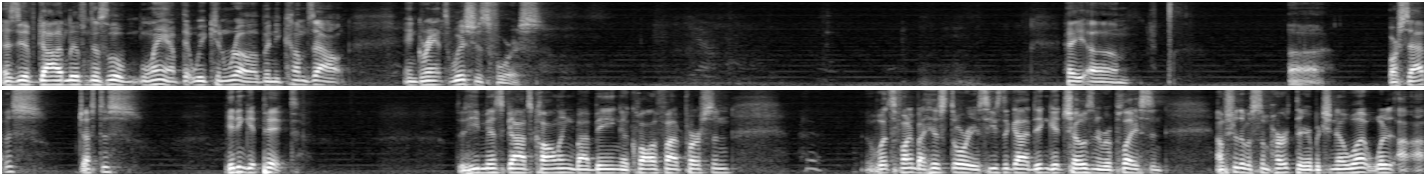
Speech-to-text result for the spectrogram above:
as if God lives in this little lamp that we can rub and he comes out and grants wishes for us. Hey, um, uh, Barsabbas, Justus, he didn't get picked. Did he miss God's calling by being a qualified person? What's funny about his story is he's the guy that didn't get chosen to replace, and I'm sure there was some hurt there. But you know what? What I,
